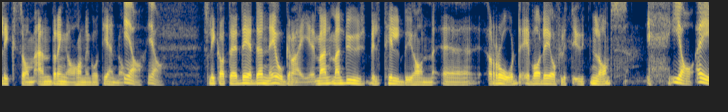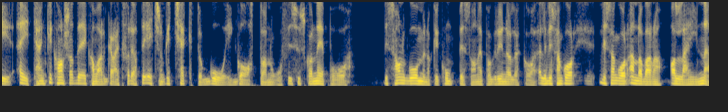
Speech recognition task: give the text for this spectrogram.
liksom endringa han har gått gjennom. Ja, ja. Slik at det, det, den er jo grei. Men, men du vil tilby han eh, råd. Var det å flytte utenlands? Ja, jeg, jeg tenker kanskje at det kan være greit, for det er ikke noe kjekt å gå i gata nå. Hvis du skal ned på Hvis han går med noen kompiser er på Grünerløkka, eller hvis han går, hvis han går enda verre aleine,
